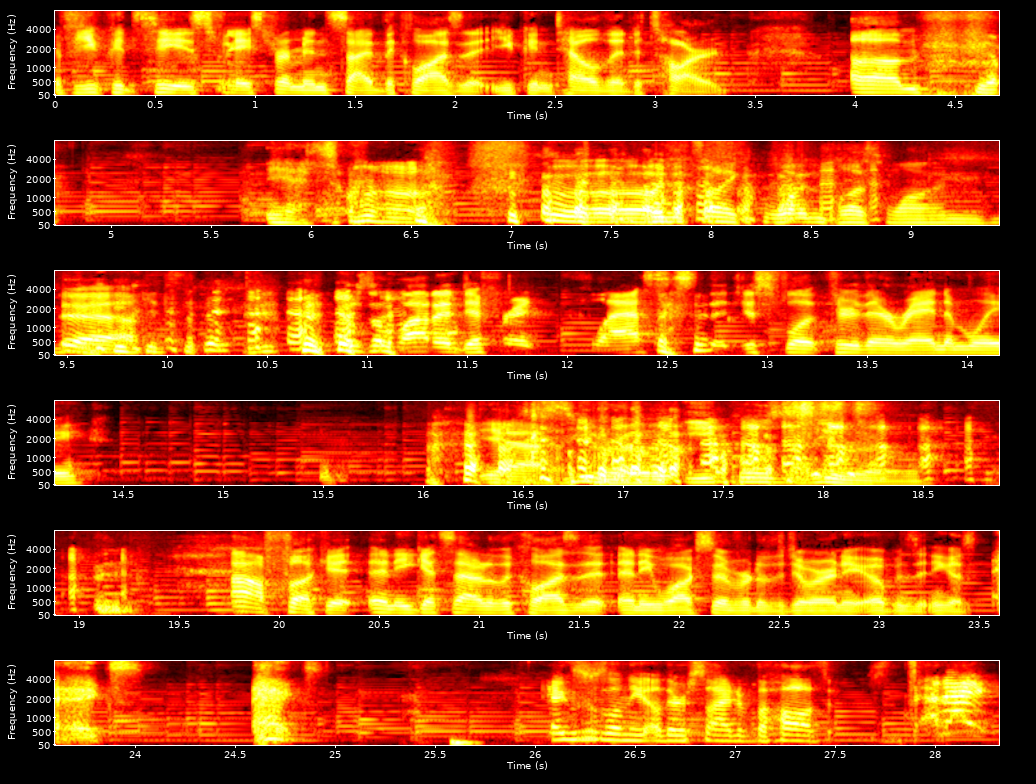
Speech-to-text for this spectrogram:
If you could see his face from inside the closet, you can tell that it's hard. Um, Yep. Yeah. it's- But it's like one plus one. Yeah. There's a lot of different flasks that just float through there randomly. Yeah. Zero equals zero. oh fuck it and he gets out of the closet and he walks over to the door and he opens it and he goes eggs eggs Eggs was on the other side of the hall. So, Daddy!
